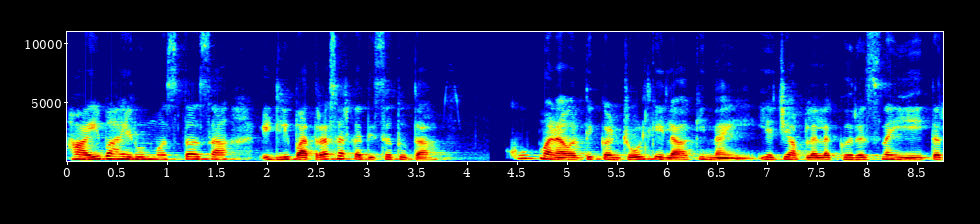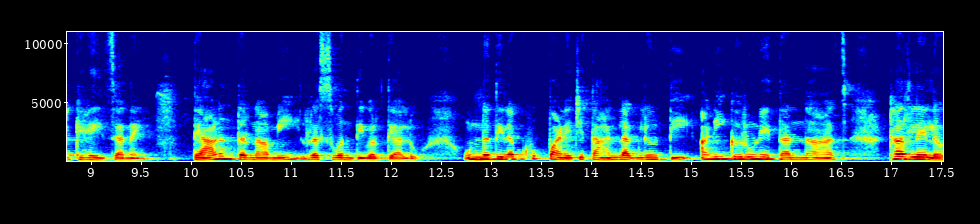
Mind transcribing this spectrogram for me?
हाही बाहेरून मस्त असा इडली पात्रासारखा दिसत होता. खूप मनावरती कंट्रोल केला की नाही याची आपल्याला गरज नाही आहे तर घ्यायचा नाही. त्यानंतर ना आम्ही रसवंतीवरती आलो. उन्नतीला खूप पाण्याची तहान लागली होती आणि घरून येतानाच ठरलेलं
